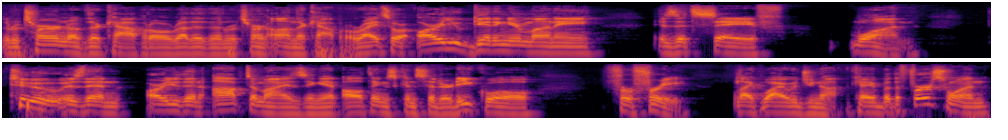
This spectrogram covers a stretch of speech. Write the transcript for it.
the return of their capital rather than return on their capital, right? So are you getting your money? Is it safe? One. Two is then are you then optimizing it, all things considered equal, for free? Like, why would you not? Okay. But the first one,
